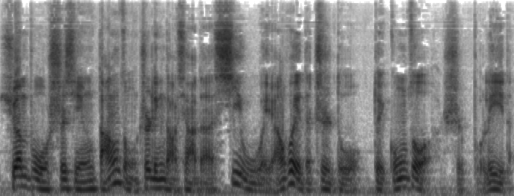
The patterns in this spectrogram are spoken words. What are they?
宣布实行党总支领导下的系务委员会的制度对工作是不利的，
